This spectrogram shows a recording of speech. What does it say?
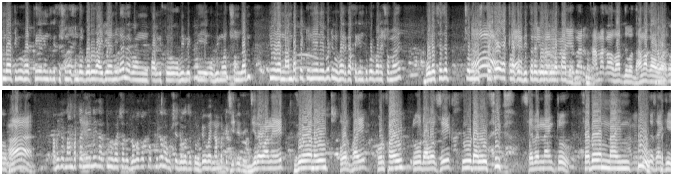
আমরা টিপু ভাই থেকে কিন্তু কিছু সুন্দর সুন্দর গরুর আইডিয়া নিলাম এবং তার কিছু অভিব্যক্তি অভিমত শুনলাম। টিপু ভাইয়ের নাম্বারটা একটু নিয়ে নেব। টিপু ভাইয়ের কাছে কিন্তু কোরবানির সময় বলেছে যে চল্লিশ থেকে এক লাখের ভিতরে গরুগুলো পাবে। ধামাকা অভাব দেবো ধামাকা অভাব। হ্যাঁ। আমি একটু নাম্বারটা নিয়ে নিই যার টিপু ভাইয়ের সাথে যোগাযোগ করতে চান অবশ্যই যোগাযোগ করুন ভাই নাম্বারটা দিয়ে দিন? Zero one eight zero one eight four five four five two double six two double six seven nine two. Seven nine two. চাই কি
